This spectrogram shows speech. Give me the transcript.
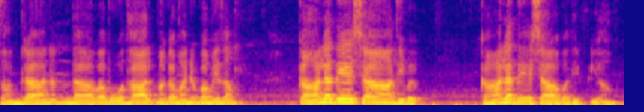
സാന്ദ്രാനന്ദാവബോധാത്മകമനുപമിതം കാലദേശാധിപ കാലദേശാവധിഭ്യാം.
